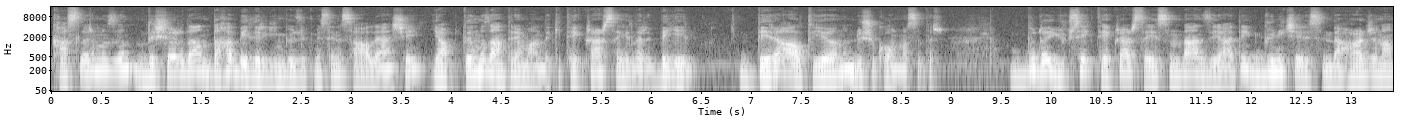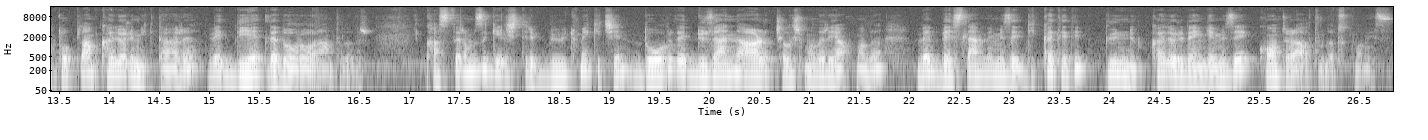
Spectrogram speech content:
Kaslarımızın dışarıdan daha belirgin gözükmesini sağlayan şey yaptığımız antrenmandaki tekrar sayıları değil, deri altı yağının düşük olmasıdır. Bu da yüksek tekrar sayısından ziyade gün içerisinde harcanan toplam kalori miktarı ve diyetle doğru orantılıdır. Kaslarımızı geliştirip büyütmek için doğru ve düzenli ağırlık çalışmaları yapmalı ve beslenmemize dikkat edip günlük kalori dengemizi kontrol altında tutmalıyız.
